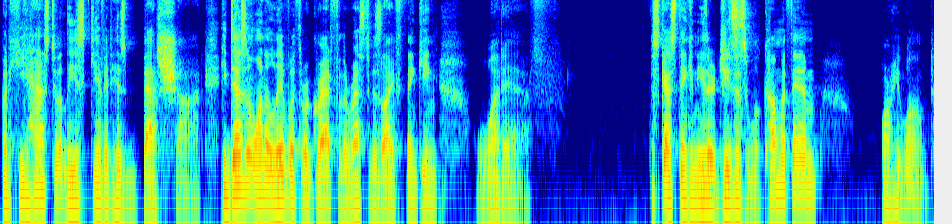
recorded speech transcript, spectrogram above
but he has to at least give it his best shot. He doesn't want to live with regret for the rest of his life, thinking, what if? This guy's thinking either Jesus will come with him or he won't.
